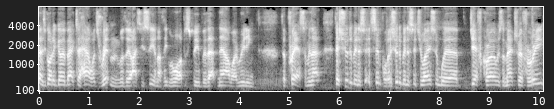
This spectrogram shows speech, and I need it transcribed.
has got to go back to how it's written with the ICC, and I think we're all up to speed with that now by reading the press. I mean, that there should have been a, it's simple. There should have been a situation where Jeff Crowe, as the match referee,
